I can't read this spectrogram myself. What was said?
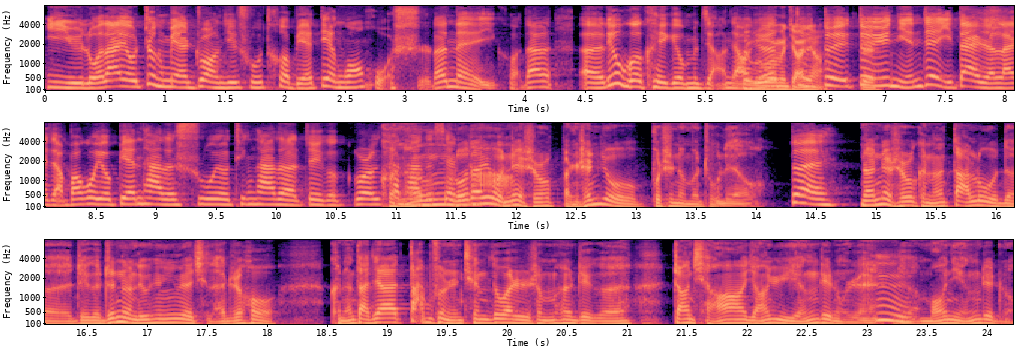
与罗大佑正面撞击出特别电光火石的那一刻。但呃，六哥可以给我们讲讲，我觉得给我们讲讲对对，对对于您这一代人来讲，包括又编他的书，又听他的这个歌，看他的现场，罗大佑那时候本身就不是那么主流，对，那那时候可能大陆的这个真正流行音乐起来之后，可能大家大部分人听的都是什么这个张强、杨钰莹这种人，对吧？毛宁这种。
